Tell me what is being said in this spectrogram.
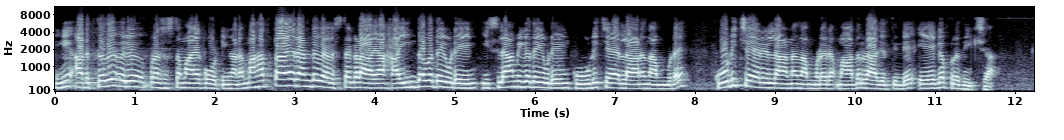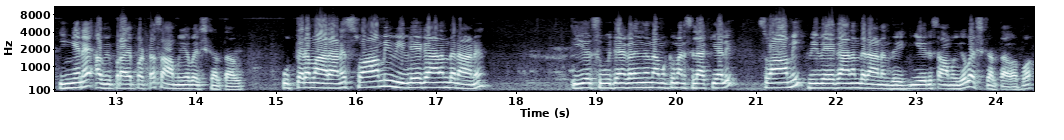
ഇനി അടുത്തത് ഒരു പ്രശസ്തമായ കോട്ടിങ്ങാണ് മഹത്തായ രണ്ട് വ്യവസ്ഥകളായ ഹൈന്ദവതയുടെയും ഇസ്ലാമികതയുടെയും കൂടിച്ചേരലാണ് നമ്മുടെ കൂടിച്ചേരലാണ് നമ്മുടെ മാതൃരാജ്യത്തിന്റെ ഏക പ്രതീക്ഷ. ഇങ്ങനെ അഭിപ്രായപ്പെട്ട സാമൂഹ്യ പരിഷ്കർത്താവ്. ഉത്തരമാരാണ് സ്വാമി വിവേകാനന്ദനാണ്. ഈ ഒരു സൂചനകളിൽ നിന്ന് നമുക്ക് മനസ്സിലാക്കിയാൽ സ്വാമി വിവേകാനന്ദനാണെന്ത്? ഈ ഒരു സാമൂഹിക പരിഷ്കർത്താവ്. അപ്പോൾ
